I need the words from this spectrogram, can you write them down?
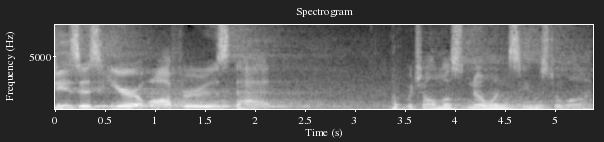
Jesus here offers that which almost no one seems to want.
